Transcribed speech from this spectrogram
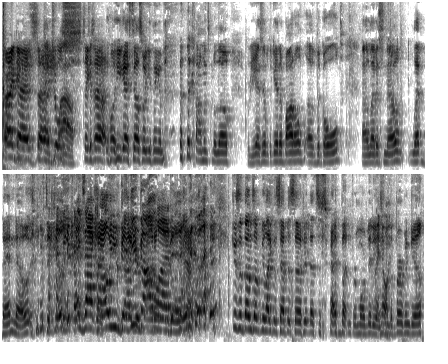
All right, guys. Uh, Jules, wow. take us out. Well, you guys tell us what you think in the, the comments below. Were you guys able to get a bottle of the gold? Uh, let us know. Let Ben know in particular Exactly. how you got If you your got bottle one. of gold. Give us a thumbs up if you like this episode. Hit that subscribe button for more videos from the Bourbon Guild.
